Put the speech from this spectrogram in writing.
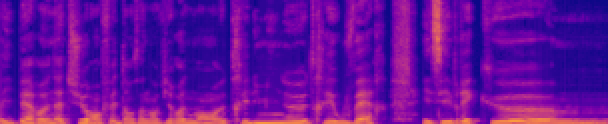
hyper nature en fait, dans un environnement très lumineux, très ouvert. Et c'est vrai que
